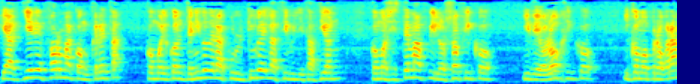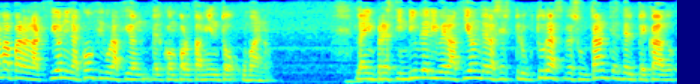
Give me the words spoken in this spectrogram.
que adquiere forma concreta como el contenido de la cultura y la civilización, como sistema filosófico, ideológico y como programa para la acción y la configuración del comportamiento humano. La imprescindible liberación de las estructuras resultantes del pecado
